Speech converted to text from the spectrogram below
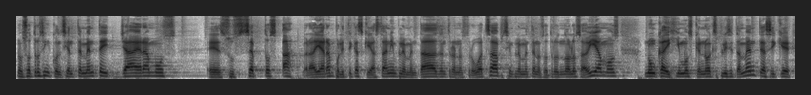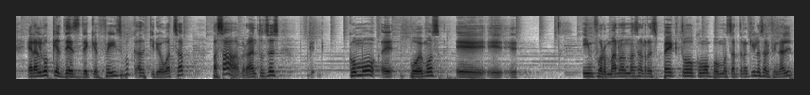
nosotros inconscientemente ya éramos eh, sus septos A, ¿verdad? Ya eran políticas que ya están implementadas dentro de nuestro WhatsApp, simplemente nosotros no lo sabíamos, nunca dijimos que no explícitamente, así que era algo que desde que Facebook adquirió WhatsApp pasaba, ¿verdad? Entonces, ¿cómo eh, podemos eh, informarnos más al respecto? ¿Cómo podemos estar tranquilos? Al final,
